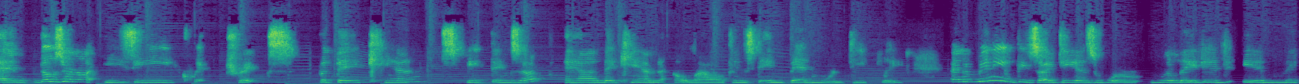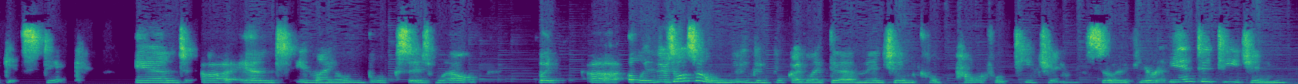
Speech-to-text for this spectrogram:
And those are not easy, quick tricks, but they can speed things up and they can allow things to embed more deeply. And many of these ideas were related in Make It Stick and uh, and in my own books as well. But uh, oh, and there's also a really good book I'd like to mention called Powerful Teaching. So if you're into teaching,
